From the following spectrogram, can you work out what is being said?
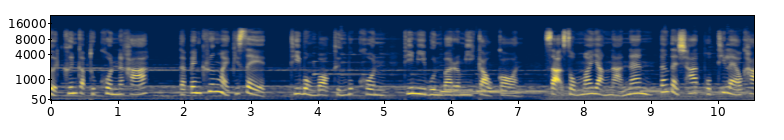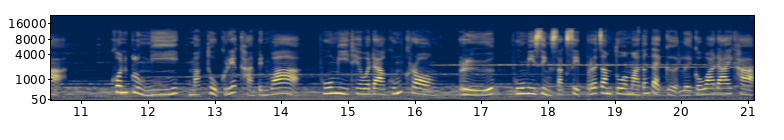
เกิดขึ้นกับทุกคนนะคะ แต่เป็นเครื่องหมายพิเศษที่บ่งบอกถึงบุคคลที่มีบุญบารมีเก่าก่อน สะสมมาอย่างหนานแน่น ตั้งแต่ชาติภพที่แล้วค่ะ คนกลุ่มนี้มักถูกเรียกขานเป็นว่า ผู้มีเทวดาคุ้มครอง หรือ ผู้มีสิ่งศักดิ์สิทธิ์ประจำตัวมาตั้งแต่เกิดเลยก็ว่าได้ค่ะ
